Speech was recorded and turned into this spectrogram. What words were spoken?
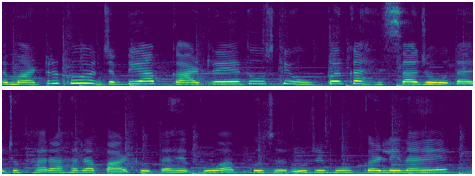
टमाटर को जब भी आप काट रहे हैं तो उसके ऊपर का हिस्सा जो होता है, जो हरा हरा पार्ट होता है, वो आपको ज़रूर रिमूव कर लेना है।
